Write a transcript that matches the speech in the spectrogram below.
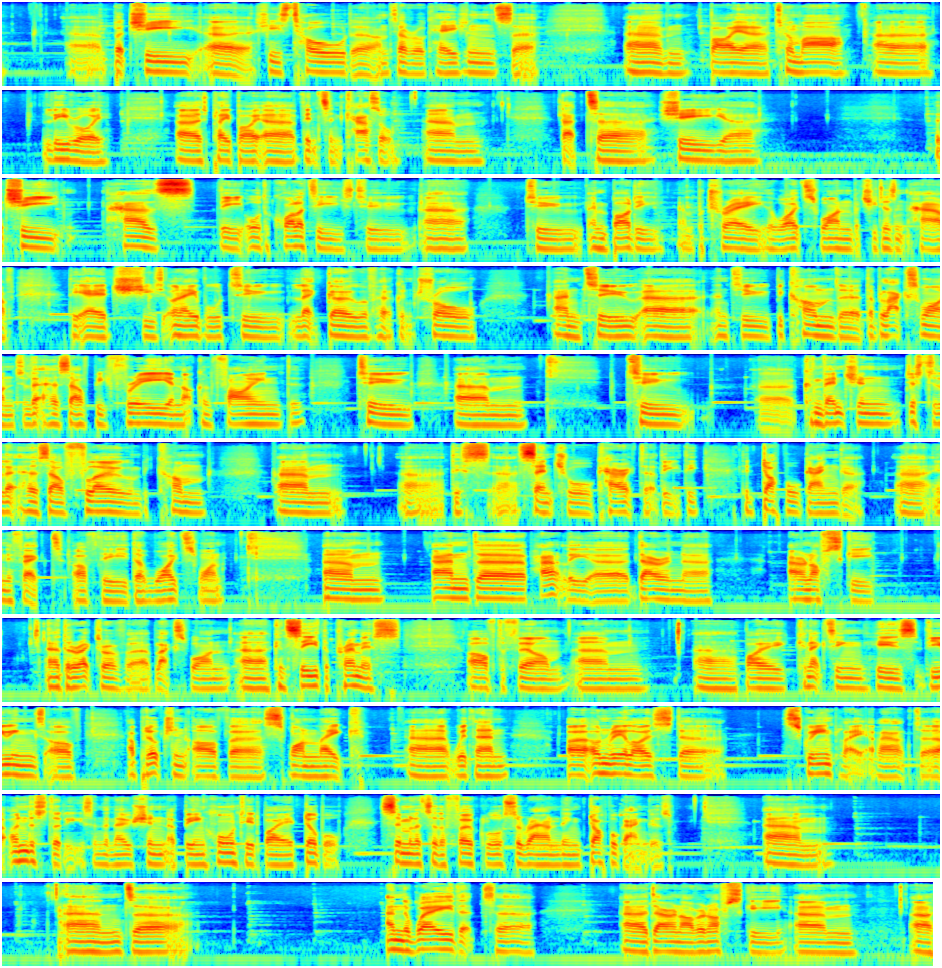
uh, but she uh, she's told uh, on several occasions uh, um, by Tomar Leroy, is played by Vincent Cassel, um, that she that she has the all the qualities to to embody and portray the white swan, but she doesn't have the edge. She's unable to let go of her control and to uh, and to become the the black swan, to let herself be free and not confined to um, to uh, convention, just to let herself flow and become um, uh, this uh, central character, the the, the doppelganger, uh, in effect, of the the White Swan. Um, and uh, apparently, uh, Darren uh, Aronofsky, director of Black Swan, conceived the premise of the film um, by connecting his viewings of a production of Swan Lake with an uh, unrealized uh, screenplay about uh, understudies and the notion of being haunted by a double, similar to the folklore surrounding doppelgangers. Um, and uh, and the way that uh, uh, Darren Aronofsky um,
